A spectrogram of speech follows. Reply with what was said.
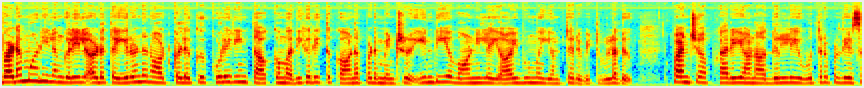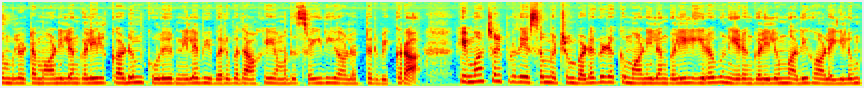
வடமாநிலங்களில் அடுத்த இரண்டு நாட்களுக்கு குளிரின் தாக்கம் அதிகரித்து காணப்படும் என்று இந்திய வானிலை ஆய்வு மையம் தெரிவித்துள்ளது. பஞ்சாப் ஹரியானா தில்லி உத்தரப்பிரதேசம் உள்ளிட்ட மாநிலங்களில் கடும் குளிர் நிலவி வருவதாக எமது செய்தியாளர் தெரிவிக்கிறார். ஹிமாச்சல் பிரதேசம் மற்றும் வடகிழக்கு மாநிலங்களில் இரவு நேரங்களிலும் அதிகாலையிலும்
